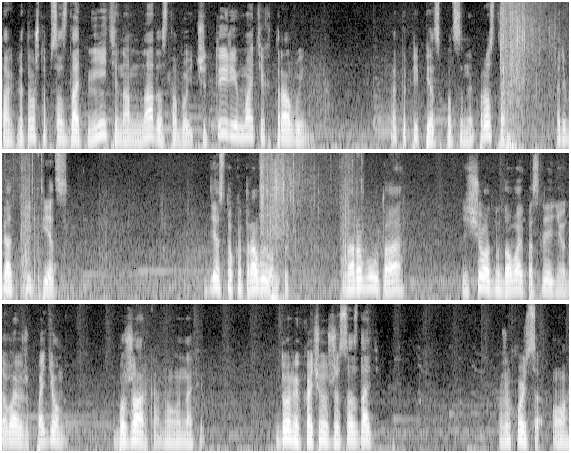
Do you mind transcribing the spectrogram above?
Так, для того, чтобы создать нити, нам надо с тобой 4, мать их, травы. Это пипец, пацаны. Просто, ребят, пипец. Где столько травы вам тут нарвут, а? Еще одну давай, последнюю. Давай уже, пойдем. Бо жарко, ну нафиг. Домик хочу уже создать. Уже хочется... О.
